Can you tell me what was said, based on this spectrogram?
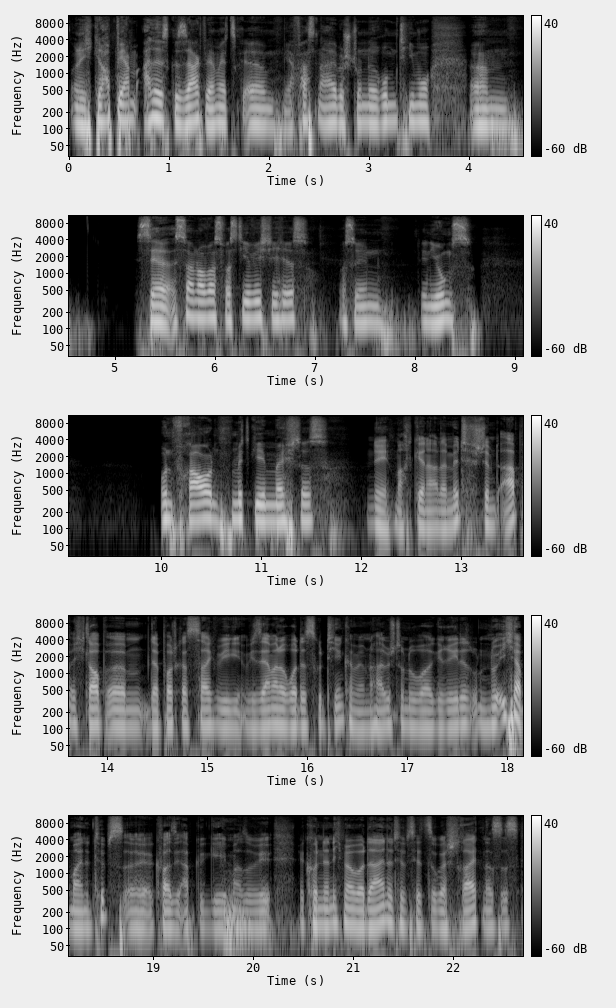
und ich glaube, wir haben alles gesagt. Wir haben jetzt ähm, ja fast eine halbe Stunde rum, Timo. Ähm, ist, der, ist da noch was, was dir wichtig ist, was du den, den Jungs und Frauen mitgeben möchtest? Nee, macht gerne alle mit, stimmt ab. Ich glaube, ähm, der Podcast zeigt, wie, wie sehr man darüber diskutieren kann. Wir haben eine halbe Stunde darüber geredet und nur ich habe meine Tipps äh, quasi abgegeben. Also wir, wir konnten ja nicht mehr über deine Tipps jetzt sogar streiten. Das ist,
